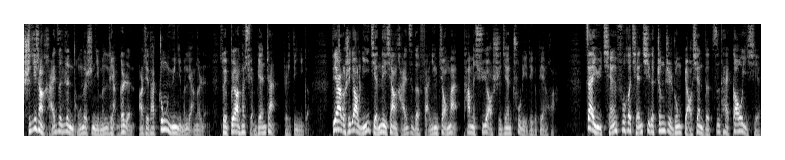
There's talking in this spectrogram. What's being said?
实际上，孩子认同的是你们两个人，而且他忠于你们两个人，所以不要让他选边站。这是第一个。第二个是要理解内向孩子的反应较慢，他们需要时间处理这个变化，在与前夫和前妻的争执中表现的姿态高一些。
